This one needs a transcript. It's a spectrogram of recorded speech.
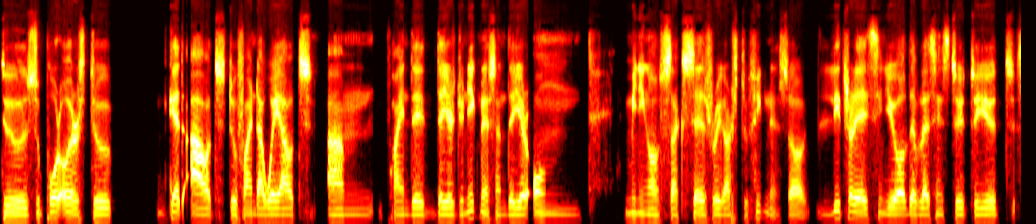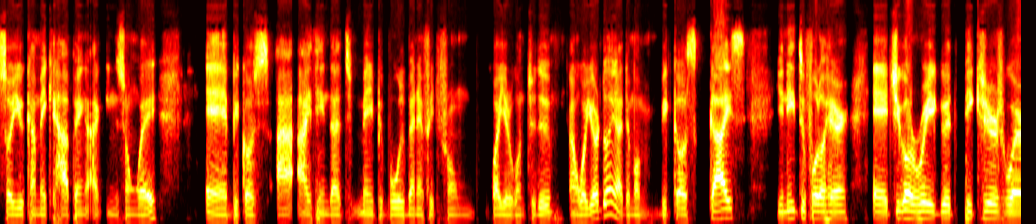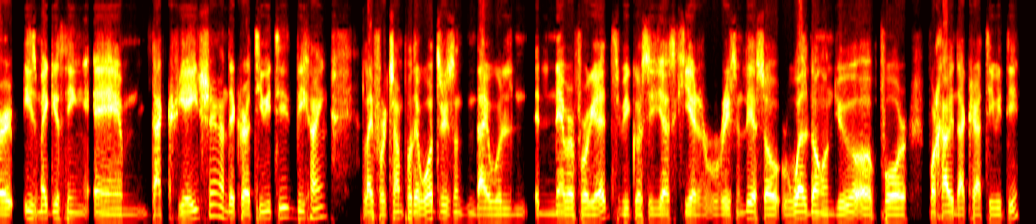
to support others to get out to find a way out um find the, their uniqueness and their own meaning of success regards to fitness so literally i send you all the blessings to to you to, so you can make it happen uh, in some way uh, because I, I think that many people will benefit from what you're going to do and what you're doing at the moment. Because guys, you need to follow her. Uh, she got really good pictures where it's make you think um, that creation and the creativity behind. Like for example, the water is something that I will never forget because it's just here recently. So well done on you uh, for for having that creativity.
